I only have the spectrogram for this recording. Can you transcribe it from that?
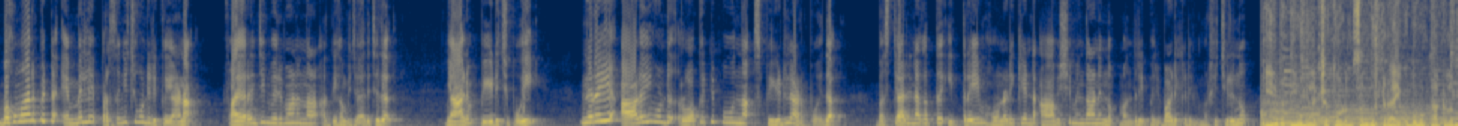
ബഹുമാനപ്പെട്ട എം എൽ എ പ്രസംഗിച്ചുകൊണ്ടിരിക്കുകയാണ്. ഫയർ എഞ്ചിൻ വരുവാണെന്നാണ് അദ്ദേഹം വിചാരിച്ചത്. ഞാനും പേടിച്ചു പോയി നിറയെ ആളെയും കൊണ്ട് റോക്കറ്റ് പോകുന്ന സ്പീഡിലാണ് പോയത്. ബസ് സ്റ്റാൻഡിനകത്ത് ഇത്രയും ഹോണടിക്കേണ്ട ആവശ്യം എന്താണെന്നും മന്ത്രി പരിപാടിക്കിടെ വിമർശിച്ചിരുന്നു. ഇരുപത്തിയൊന്ന് ലക്ഷത്തോളം സന്തുഷ്ടരായ ഉപഭോക്താക്കളും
